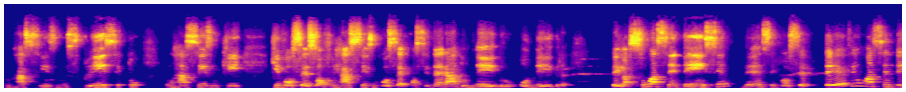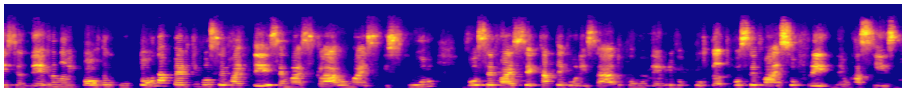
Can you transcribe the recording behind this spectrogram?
um racismo explícito, um racismo que, que você sofre racismo, você é considerado negro ou negra pela sua ascendência, né? Se você teve uma ascendência negra, não importa o tom da pele que você vai ter, se é mais claro ou mais escuro, você vai ser categorizado como negro e, portanto, você vai sofrer né, o racismo.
